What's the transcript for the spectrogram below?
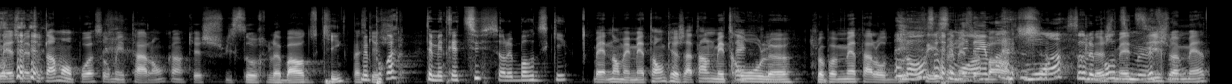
mais je mets tout le temps mon poids sur mes talons quand que je suis sur le bord du quai. Parce Mais que pourquoi je- te mettrais-tu sur le bord du quai? Ben non, mais mettons que j'attends le métro, là. Je vais pas me mettre à l'autre bout. Non, ça, c'est moi. sur le bord. Moi, sur le là, bord je me dis, je vais mettre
